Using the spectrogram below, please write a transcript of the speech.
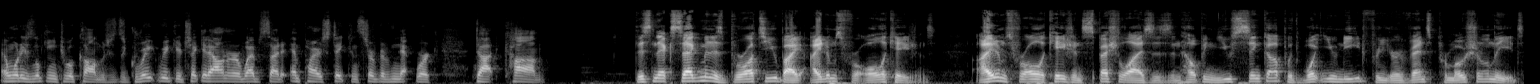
and what he's looking to accomplish. It's a great read. You check it out on our website at EmpireStateConservativeNetwork.com. This next segment is brought to you by Items for All Occasions. Items for All Occasions specializes in helping you sync up with what you need for your event's promotional needs.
